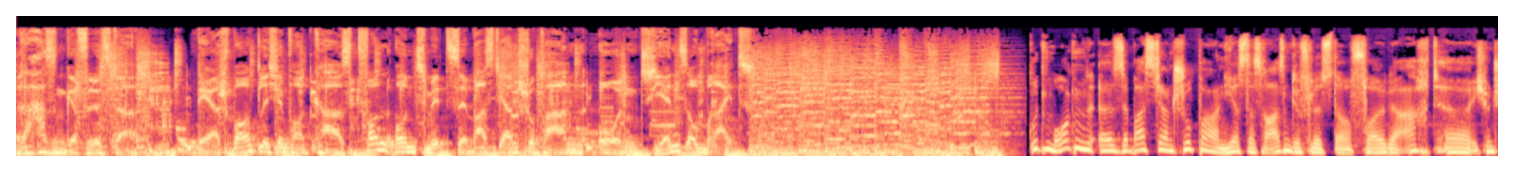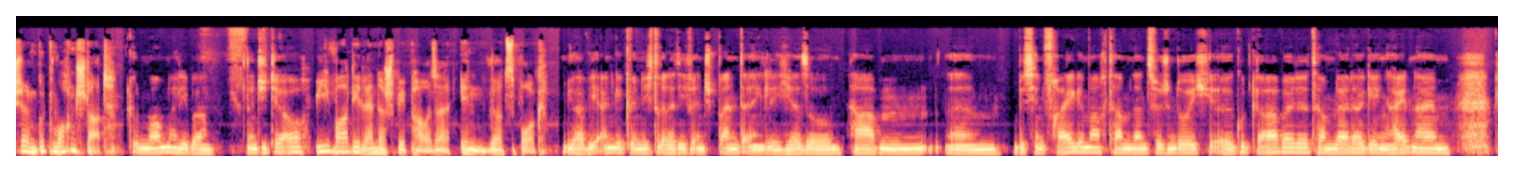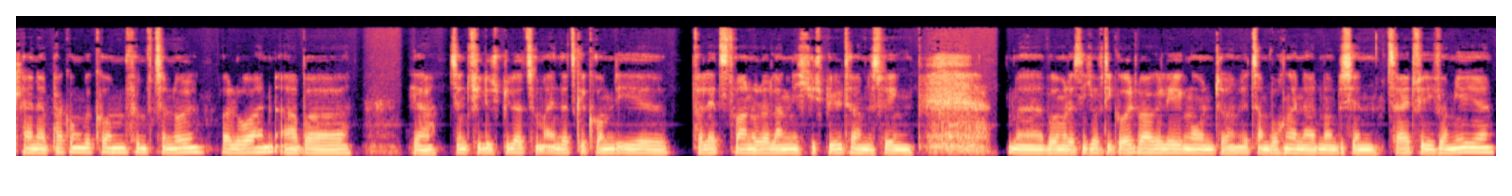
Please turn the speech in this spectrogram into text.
Rasengeflüster. Der sportliche Podcast von und mit Sebastian Schuppan und Jens Umbreit. Guten Morgen, äh, Sebastian Schuppan. Hier ist das Rasengeflüster, Folge 8. Äh, ich wünsche dir einen guten Wochenstart. Guten Morgen, mein Lieber. Wünsche ich dir auch. Wie war die Länderspielpause in Würzburg? Ja, wie angekündigt, relativ entspannt eigentlich. Also haben ähm, ein bisschen frei gemacht, haben dann zwischendurch äh, gut gearbeitet, haben leider gegen Heidenheim kleine Packung bekommen, 5 zu 0 verloren, aber ja, sind viele Spieler zum Einsatz gekommen, die äh, verletzt waren oder lang nicht gespielt haben. Deswegen äh, wollen wir das nicht auf die Goldwaage legen. Und äh, jetzt am Wochenende hatten wir ein bisschen Zeit für die Familie.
